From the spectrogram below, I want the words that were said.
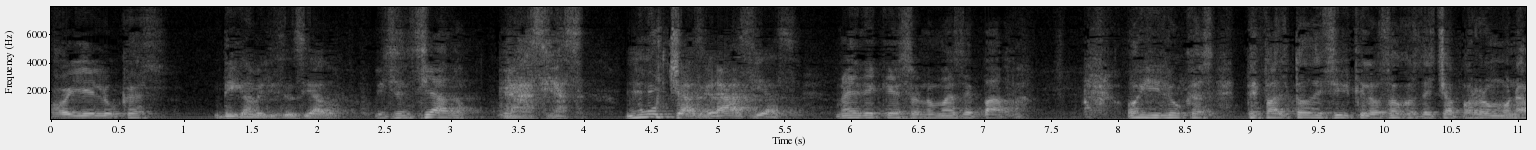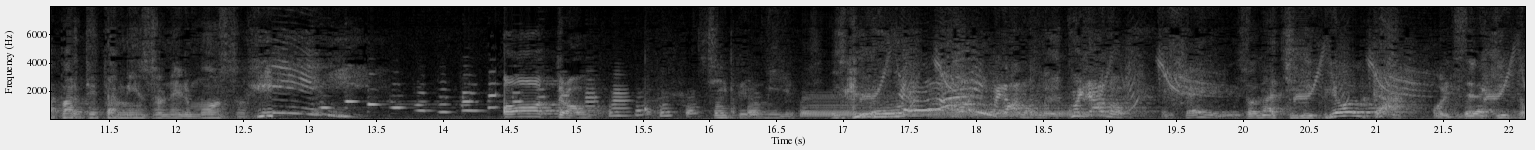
Oye, Lucas, Dígame, licenciado. licenciado, Gracias, muchas gracias. no hay de queso, nomás de papa. Oye, Lucas, te faltó decir que los ojos de Chaparrón Bonaparte también son hermosos. Otro. Sí, pero mire, ¡Ay, cuidado! ¡Cuidado! Espérenme, son una chilipiolca. Ahorita se la quito.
